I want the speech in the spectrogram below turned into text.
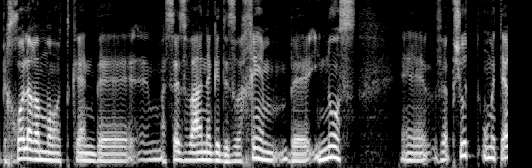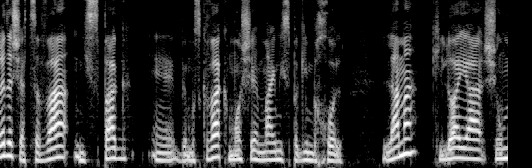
בכל הרמות, כן, במעשי זוועה נגד אזרחים, באינוס, ופשוט הוא מתאר את זה שהצבא נספג במוסקבה כמו שמים נספגים בחול. למה? כי לא היה שום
